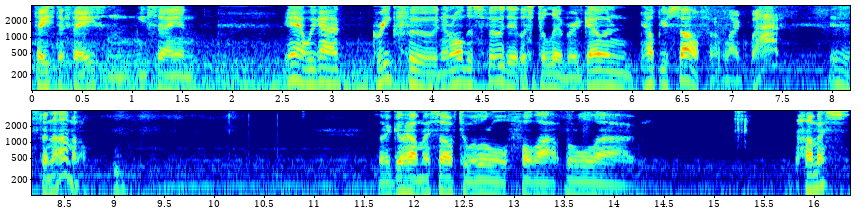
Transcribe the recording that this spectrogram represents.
face to face, and he's saying, "Yeah, we got Greek food and all this food that was delivered. Go and help yourself." And I'm like, "What? This is phenomenal." So I go help myself to a little full out little uh, hummus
